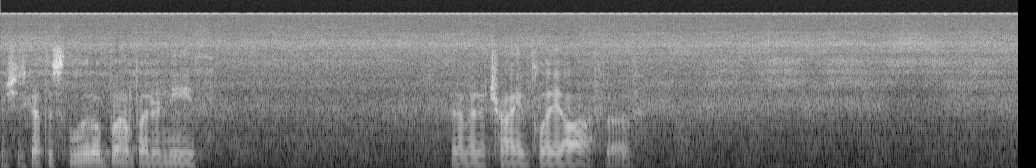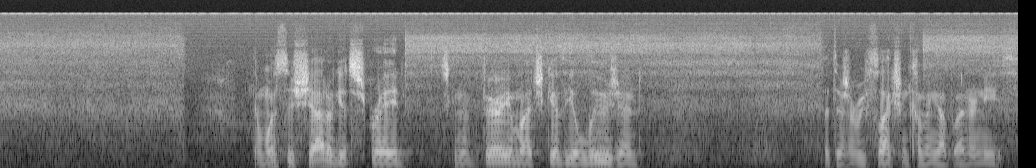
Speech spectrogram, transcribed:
And she's got this little bump underneath that I'm going to try and play off of. And once the shadow gets sprayed, it's going to very much give the illusion that there's a reflection coming up underneath.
